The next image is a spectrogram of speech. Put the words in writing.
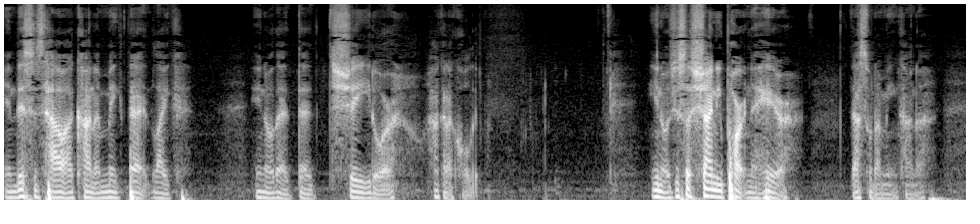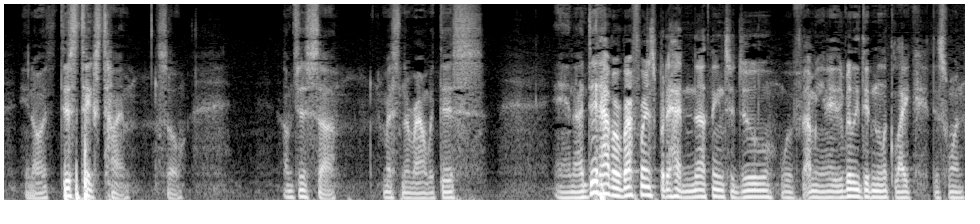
And this is how I kind of make that like, you know, that that shade or how can I call it? You know, it's just a shiny part in the hair. That's what I mean, kind of. You know, this takes time. So I'm just uh, messing around with this. And I did have a reference, but it had nothing to do with, I mean, it really didn't look like this one.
